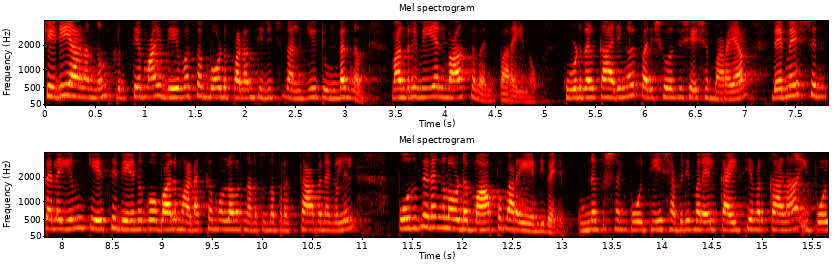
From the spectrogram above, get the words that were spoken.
ശരിയാണെന്നും കൃത്യമായി ദേവസ്വം ബോർഡ് പണം തിരിച്ചു നൽകിയിട്ടുണ്ടെന്നും മന്ത്രി വി എൻ വാസവൻ പറയുന്നു. കൂടുതൽ കാര്യങ്ങൾ പരിശോധിച്ച ശേഷം പറയാം. രമേശ് ചെന്നിത്തലയും കെ സി വേണുഗോപാലും അടക്കമുള്ളവർ നടത്തുന്ന പ്രസ്താവനകളിൽ പൊതുജനങ്ങളോട് മാപ്പ് പറയേണ്ടി വരും. ഉണ്ണികൃഷ്ണൻ പോറ്റിയെ ശബരിമലയിൽ കയറ്റിയവർക്കാണ് ഇപ്പോൾ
